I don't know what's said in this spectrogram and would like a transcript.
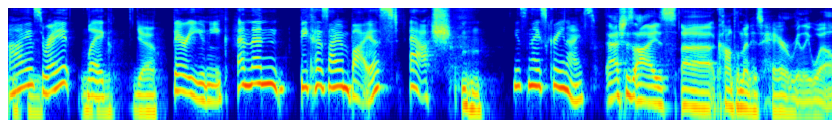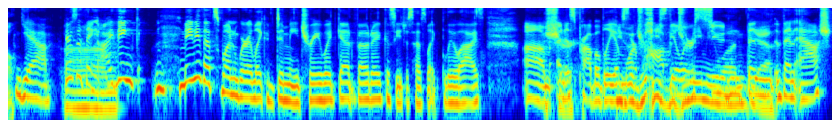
eyes, right? Like Mhm. yeah. very unique. And then because I am biased, Ash. He's nice green eyes. Ash's eyes uh, complement his hair really well. Yeah. Here's the thing. I Um, think maybe that's one where like Dimitri would get voted because he just has like blue eyes, um, Sure. and is probably a He's more the popular student one. than Yeah. than Ash.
